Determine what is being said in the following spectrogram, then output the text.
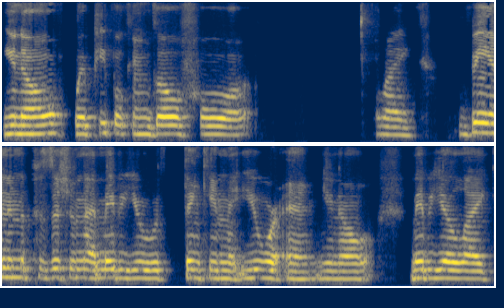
you know, where people can go for like being in the position that maybe you were thinking that you were in, you know, maybe you're like,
